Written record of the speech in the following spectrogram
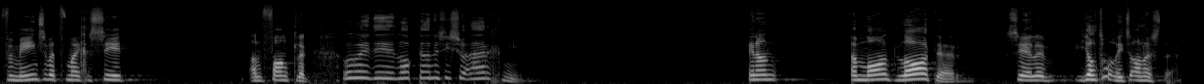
vir mense wat vir my gesê het aanvanklik, "O, die lockdown is nie so erg nie." En dan 'n maand later sê hulle heeltemal iets anderster.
